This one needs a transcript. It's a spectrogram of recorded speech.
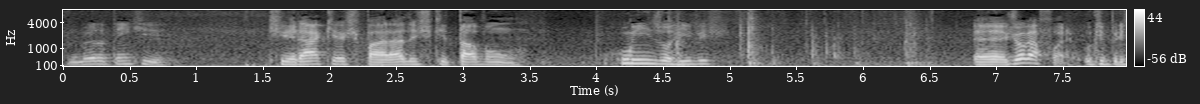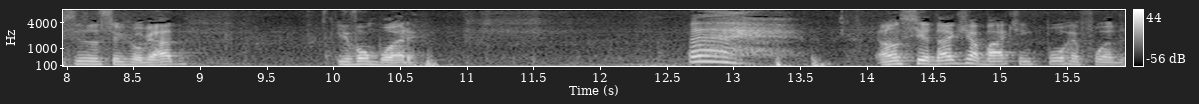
Primeiro tem que tirar aqui as paradas que estavam ruins, horríveis. É, jogar fora o que precisa ser jogado. E vambora. A ansiedade já bate, hein? Porra, é foda.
